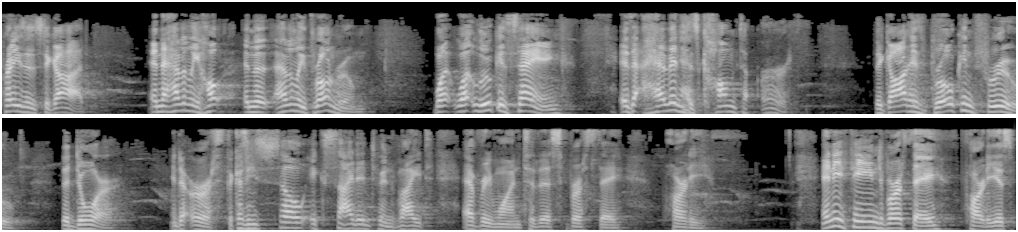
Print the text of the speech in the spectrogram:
praises to God? In the heavenly, ho- in the heavenly throne room. What, what Luke is saying is that heaven has come to earth. That God has broken through the door into earth because he's so excited to invite everyone to this birthday party. Any themed birthday party is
